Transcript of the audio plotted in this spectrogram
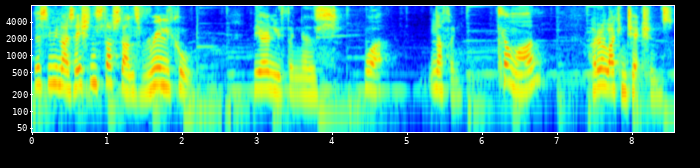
This immunization stuff sounds really cool. The only thing is, What? nothing. Come on. I don't like injections.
